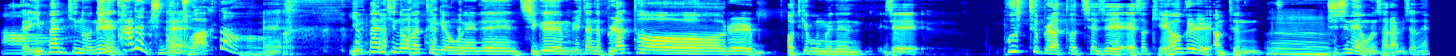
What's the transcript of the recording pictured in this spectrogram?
아. 그러니까 인판티노는 피파는 중국 네. 좋아하거든. 예. 인판티노 같은 경우에는 지금 일단은 블라터를 어떻게 보면은 이제 포스트 브라터 체제에서 개혁을 아무튼 음. 추진해 온 사람이잖아요.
